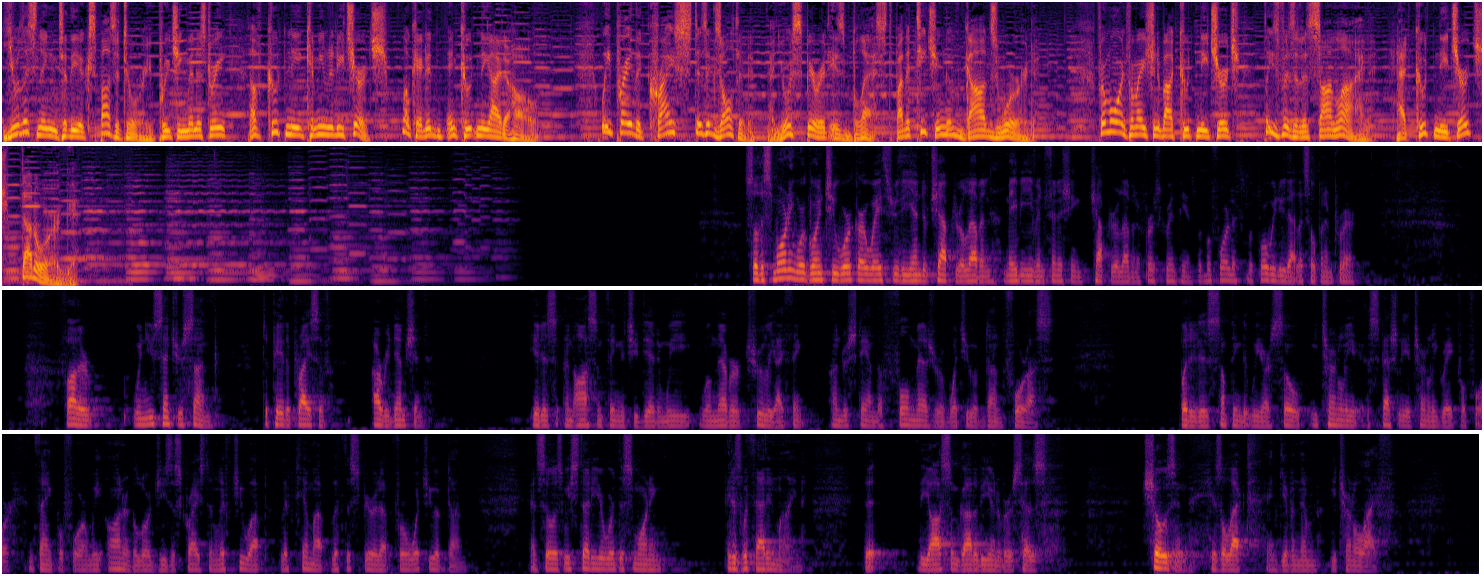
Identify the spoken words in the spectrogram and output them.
You're listening to the expository preaching ministry of Kootenai Community Church, located in Kootenai, Idaho. We pray that Christ is exalted and your spirit is blessed by the teaching of God's Word. For more information about Kootenai Church, please visit us online at kootenaichurch.org. So this morning we're going to work our way through the end of chapter 11, maybe even finishing chapter 11 of 1 Corinthians. But before, before we do that, let's open in prayer. Father, when you sent your Son to pay the price of our redemption, it is an awesome thing that you did, and we will never truly, I think, understand the full measure of what you have done for us but it is something that we are so eternally, especially eternally grateful for and thankful for. And we honor the Lord Jesus Christ and lift you up, lift him up, lift the Spirit up for what you have done. And so as we study your word this morning, it is with that in mind that the awesome God of the universe has chosen his elect and given them eternal life.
